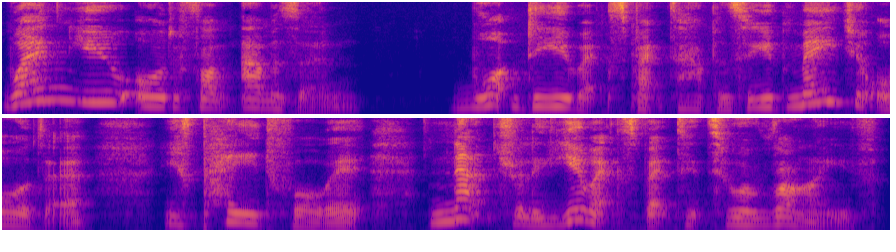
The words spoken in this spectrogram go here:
when you order from Amazon, what do you expect to happen? So you've made your order, you've paid for it. Naturally, you expect it to arrive.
